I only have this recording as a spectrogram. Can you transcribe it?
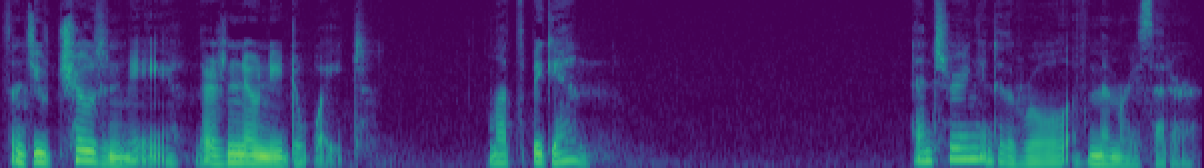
Since you've chosen me, there's no need to wait. Let's begin. Entering into the role of memory setter,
